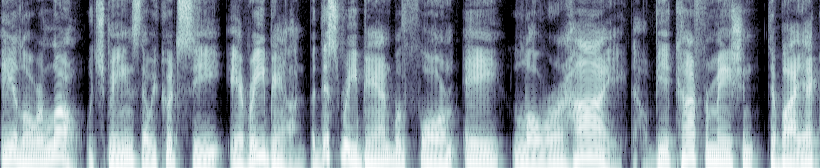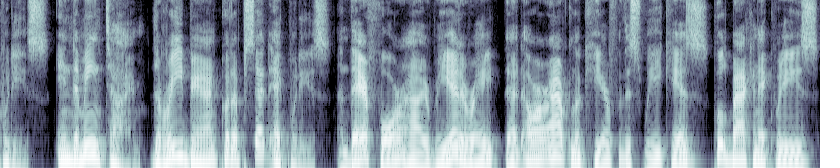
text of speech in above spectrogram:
a lower low, which means that we could see a rebound, but this rebound will form a lower high. That would be a confirmation to buy equities. In the meantime, the rebound could upset equities, and therefore I reiterate that our outlook here for this week is pull back in equities,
